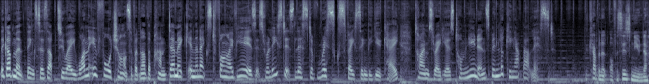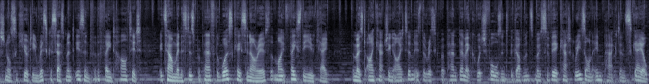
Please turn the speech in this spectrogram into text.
The government thinks there's up to a 1 in 4 chance of another pandemic in the next five years. It's released its list of risks facing the UK. Times Radio's Tom Noonan's been looking at that list. The Cabinet Office's new National Security Risk Assessment isn't for the faint hearted. It's how ministers prepare for the worst case scenarios that might face the UK. The most eye catching item is the risk of a pandemic, which falls into the government's most severe categories on impact and scale.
